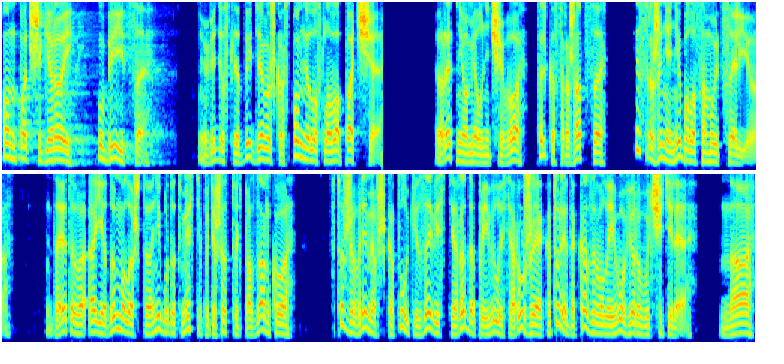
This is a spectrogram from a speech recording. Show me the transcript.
Он падший герой, убийца. Видя следы, девушка вспомнила слова Патча. Ред не умел ничего, только сражаться, и сражение не было самой целью. До этого Ая думала, что они будут вместе путешествовать по замку, в то же время в шкатулке зависти Рада появилось оружие, которое доказывало его веру в учителя. Но...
